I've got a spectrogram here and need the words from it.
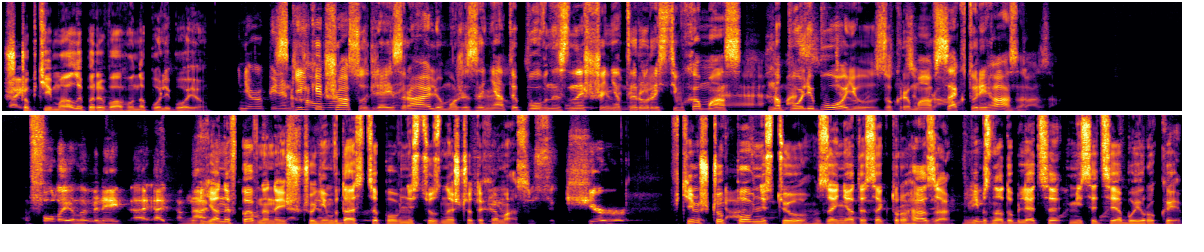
щоб ті мали перевагу на полі бою. Скільки часу для Ізраїлю може зайняти повне знищення терористів Хамас на полі бою, зокрема в секторі Газа? Я не впевнений, що їм вдасться повністю знищити Хамас. Втім, щоб повністю зайняти сектор Газа, їм знадобляться місяці або й роки.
